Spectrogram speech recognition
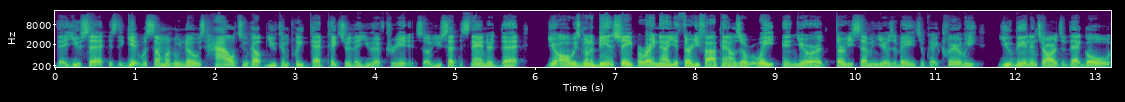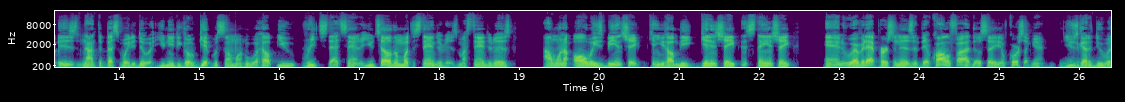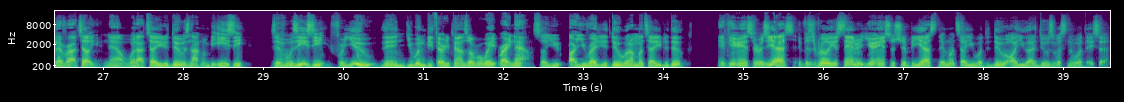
that you set is to get with someone who knows how to help you complete that picture that you have created. So if you set the standard that you're always going to be in shape, but right now you're 35 pounds overweight and you're 37 years of age, okay, clearly you being in charge of that goal is not the best way to do it. You need to go get with someone who will help you reach that standard. You tell them what the standard is. My standard is I want to always be in shape. Can you help me get in shape and stay in shape? And whoever that person is, if they're qualified, they'll say, Of course I can. You just got to do whatever I tell you. Now, what I tell you to do is not going to be easy. Because if it was easy for you, then you wouldn't be 30 pounds overweight right now. So you are you ready to do what I'm going to tell you to do? If your answer is yes, if it's really a standard, your answer should be yes. They're going to tell you what to do. All you got to do is listen to what they say.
